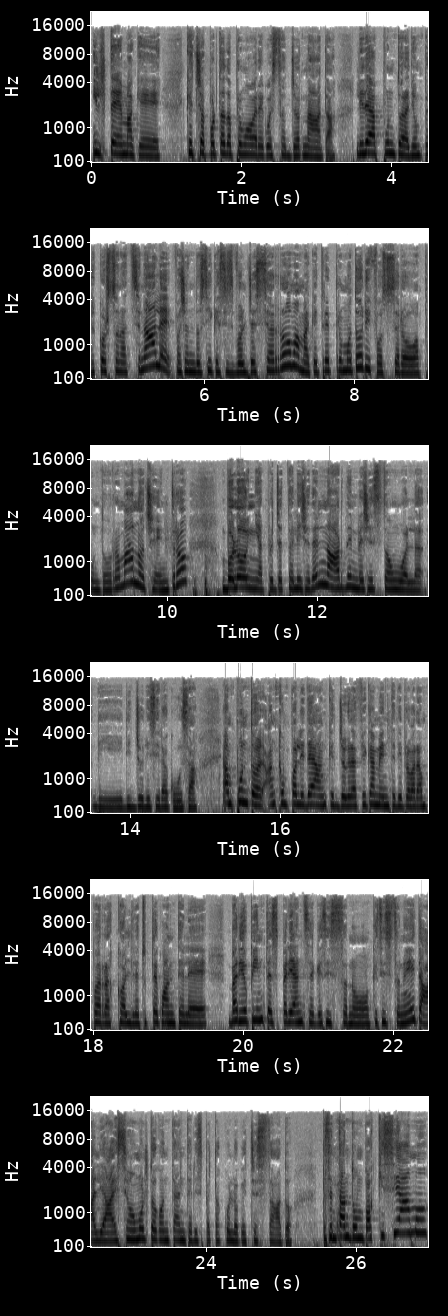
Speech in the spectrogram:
il tema che, che, ci ha portato a promuovere questa giornata. L'idea appunto era di un percorso nazionale facendo sì che si svolgesse a Roma ma che tre promotori fossero appunto un romano, centro, Bologna, il progetto Alice del Nord e invece Stonewall di, di Giù di Siracusa. È un punto, anche un po' l'idea anche geograficamente di provare un po' a raccogliere tutte quante le variopinte esperienze che esistono, che esistono in Italia e siamo molto contenti rispetto a quello che c'è stato. Presentando un po' chi siamo,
